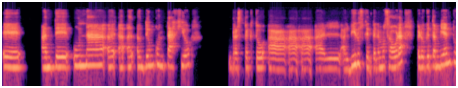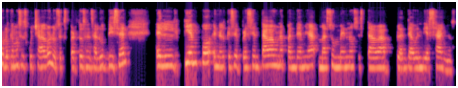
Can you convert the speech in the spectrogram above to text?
eh, ante, una, ante un contagio respecto al, al, virus que tenemos ahora, pero que también, por lo que hemos escuchado, los expertos en salud dicen el tiempo en el que se presentaba una pandemia más o menos estaba planteado en 10 años.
